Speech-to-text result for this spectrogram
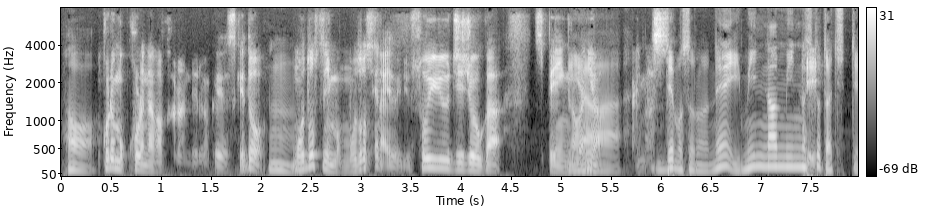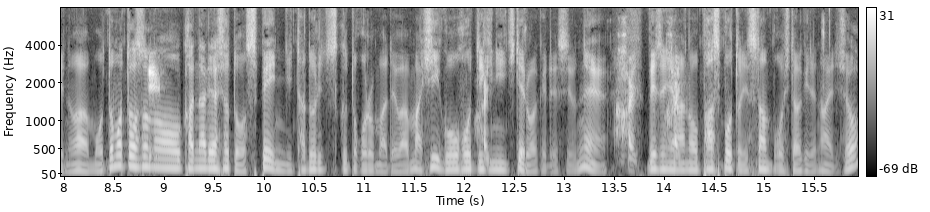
はこれもコロナが絡んでるわけですけど、うん戻すにも戻せないという、そういう事情がスペインあ、側にはあります。でもそのね、移民難民の人たちっていうのは、もともとそのカナリア諸島、スペインにたどり着くところまでは、まあ、非合法的に生きてるわけですよね。はい。別にはいあのパスポートにスタンプを押したわけじゃないでしょ？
